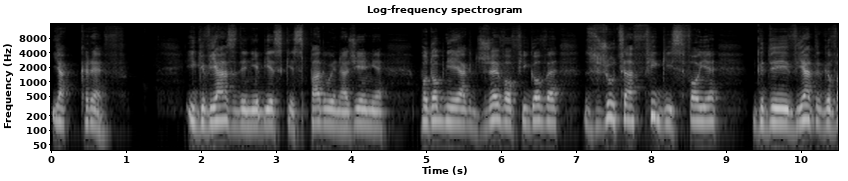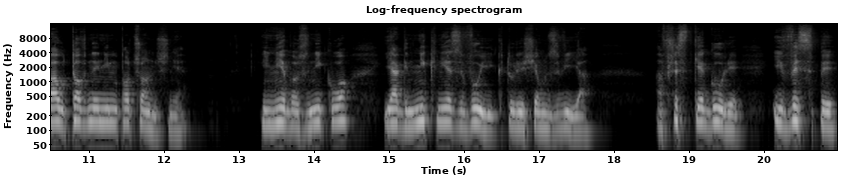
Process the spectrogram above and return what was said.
jak krew i gwiazdy niebieskie spadły na ziemię, podobnie jak drzewo figowe zrzuca figi swoje, gdy wiatr gwałtowny nim począcznie. I niebo znikło, jak niknie zwój, który się zwija, a wszystkie góry i wyspy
